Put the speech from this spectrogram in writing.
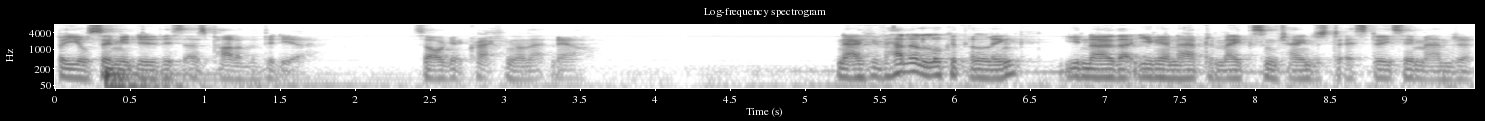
but you'll see me do this as part of the video. So I'll get cracking on that now. Now, if you've had a look at the link, you know that you're going to have to make some changes to SDDC Manager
